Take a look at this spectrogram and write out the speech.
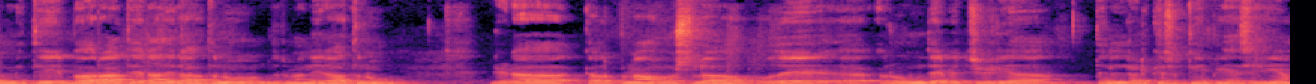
ਮਿਤੀ 12 13 ਦੀ ਰਾਤ ਨੂੰ, ਦਰਮਿਆਨੀ ਰਾਤ ਨੂੰ ਜਿਹੜਾ ਕਲਪਨਾ ਹੋਸਟਲ ਆ, ਉਹਦੇ ਰੂਮ ਦੇ ਵਿੱਚ ਜਿਹੜੀਆਂ ਤਿੰਨ ਲੜਕੀਆਂ ਸੁੱਤੀਆਂ ਪਈਆਂ ਸੀਗੀਆਂ,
